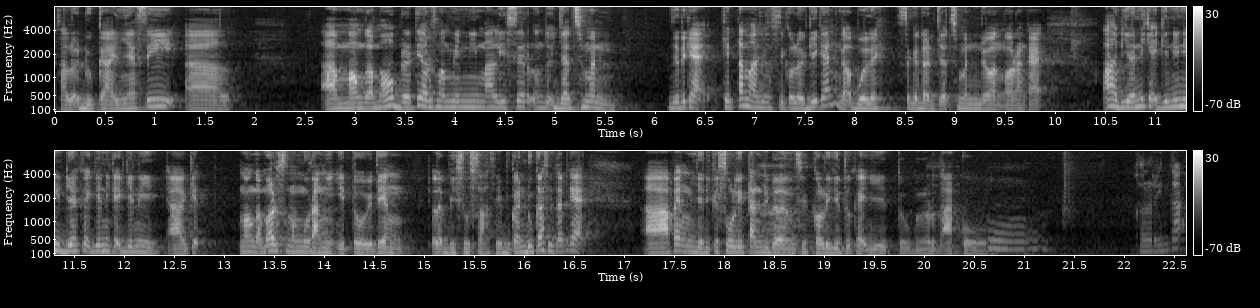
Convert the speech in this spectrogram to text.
kalau dukanya sih uh, uh, mau nggak mau berarti harus meminimalisir untuk judgement jadi kayak kita mahasiswa psikologi kan nggak boleh sekedar judgement doang. Orang kayak ah dia nih kayak gini nih dia kayak gini kayak gini. Uh, ki- mau nggak mau harus mengurangi itu. Itu yang lebih susah sih. Bukan duka sih tapi kayak uh, apa yang menjadi kesulitan di dalam psikologi itu kayak gitu menurut aku. Kalau Rinta?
